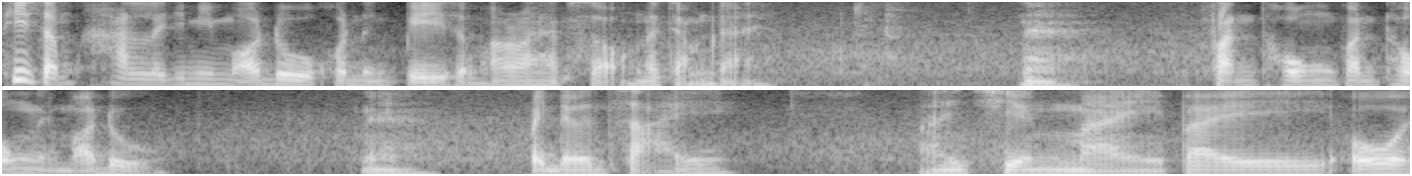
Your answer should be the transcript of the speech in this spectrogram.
ที่สำคัญเลยจะมีหมอดูคนหนึ่งปี2552ถ้าจำได้นะฟันธงฟันธงเนี่ยหมอดูนะไปเดินสายไปเชียงใหม่ไปโอ้ย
